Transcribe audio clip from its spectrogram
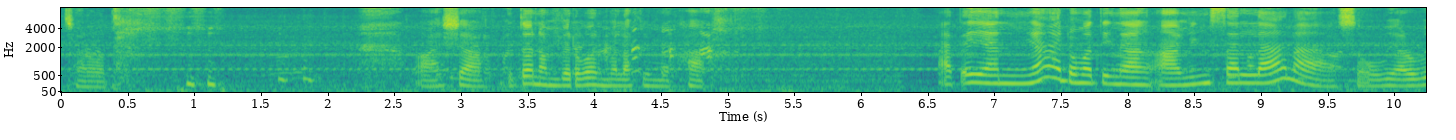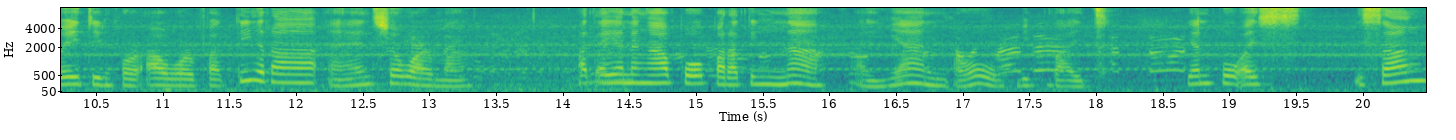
Charot. ah, siya. Ito, number one, malaki mukha. At ayan nga, dumating na ang aming salala. So, we are waiting for our patira and shawarma. At ayan na nga po, parating na. Ayan, oh, big bite. Yan po ay isang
